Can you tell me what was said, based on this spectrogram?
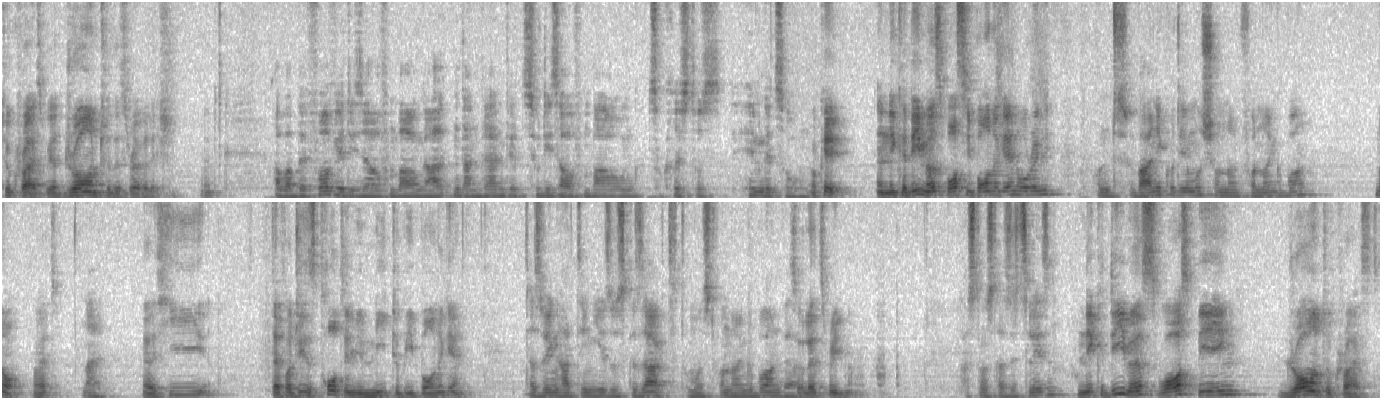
to Christ. We are drawn to this revelation. Aber bevor wir diese Offenbarung erhalten, dann werden wir zu dieser Offenbarung zu Christus hingezogen. Okay. And Nicodemus, was he born again already? Und war Nikodemus schon von neuem geboren? No, right? Nein. Uh, he therefore Jesus told him you need to be born again. Deswegen hat ihn Jesus gesagt, du musst von neuem geboren So werden. let's read now. Lasst uns das jetzt lesen. Nicodemus was being drawn to Christ.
